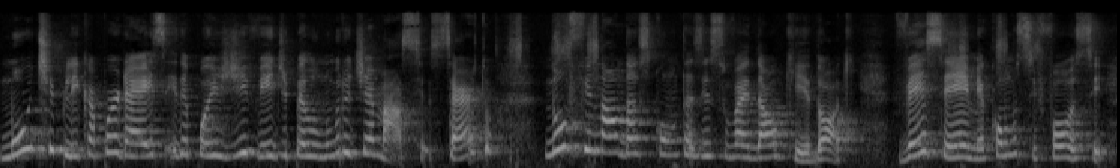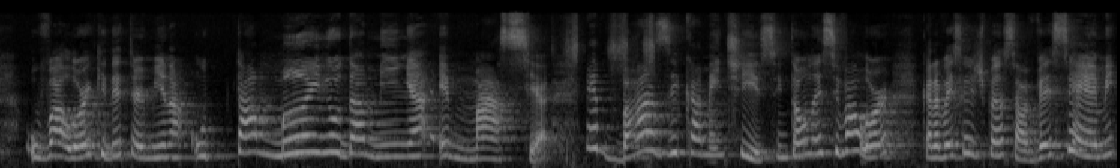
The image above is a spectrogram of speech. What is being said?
multiplica por 10 e depois divide pelo número de hemácias, certo? No final das contas, isso vai dar o que, Doc? VCM é como se fosse o valor que determina o tamanho da minha hemácia. É basicamente isso. Então, nesse valor, cada vez que a gente pensar VCM,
